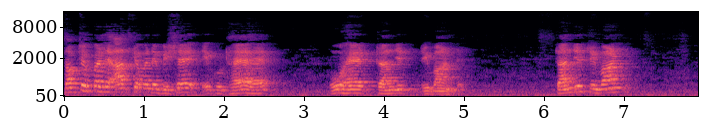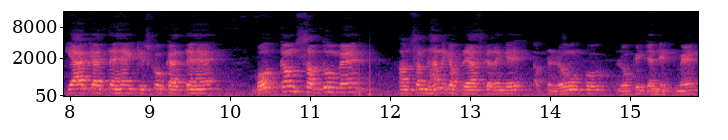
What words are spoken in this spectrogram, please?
सबसे पहले आज का मैंने विषय एक उठाया है, वो है ट्रांजिट रिमांड ट्रांजिट रिमांड क्या कहते हैं, किसको कहते हैं? बहुत कम शब्दों में हम समझाने का प्रयास करेंगे अपने लोगों को लोक जनहित में,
